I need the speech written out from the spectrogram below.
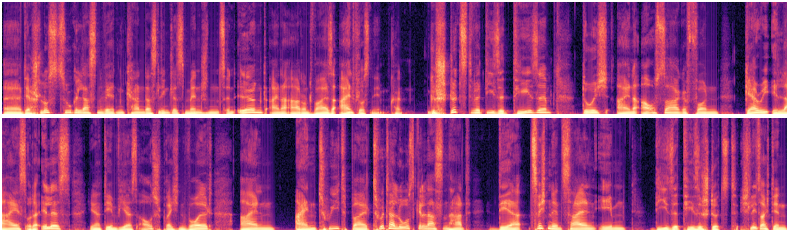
äh, der Schluss zugelassen werden kann, dass Linkless Mentions in irgendeiner Art und Weise Einfluss nehmen können. Gestützt wird diese These durch eine Aussage von Gary Elias oder Illis, je nachdem wie ihr es aussprechen wollt, ein, ein Tweet bei Twitter losgelassen hat, der zwischen den Zeilen eben diese These stützt. Ich lese euch den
